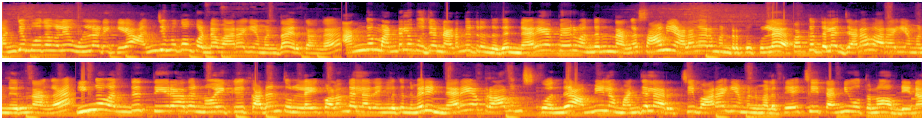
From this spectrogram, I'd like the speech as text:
பஞ்சபூதங்களையும் உள்ளடக்கிய அஞ்சு முகம் கொண்ட வாராகி அம்மன் தான் இருக்காங்க. அங்க மண்டல பூஜை நடந்துட்டு இருந்தது. நிறைய பேர் வந்திருந்தாங்க. சாமி அலங்காரம் பண்றதுக்குள்ள பக்கத்துல ஜல வாராகி அம்மன் இருந்தாங்க. இங்க வந்து தீராத நோய்க்கு கடன் தொல்லை குழந்தை இல்லாதவங்களுக்கு இந்த மாதிரி நிறைய ப்ராப்ளம்ஸ்க்கு வந்து அம்மியில மஞ்சள் அரைச்சி வாராகி அம்மன் மேல தேய்ச்சி தண்ணி ஊத்தணும் அப்படின்னா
